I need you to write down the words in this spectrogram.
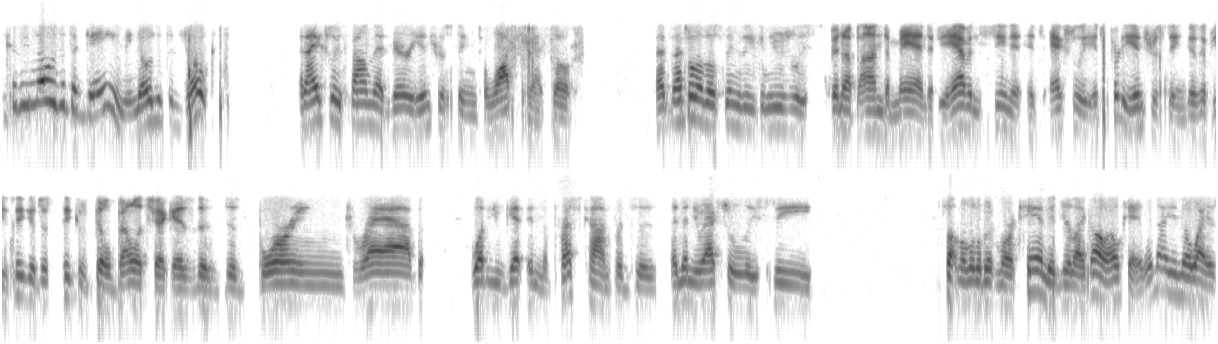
because he knows it's a game. He knows it's a joke. And I actually found that very interesting to watch that. So that, that's one of those things that you can usually spin up on demand. If you haven't seen it, it's actually it's pretty interesting because if you think of just think of Bill Belichick as the the boring, drab, what you get in the press conferences, and then you actually see something a little bit more candid, you're like, oh, okay. Well, now you know why his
